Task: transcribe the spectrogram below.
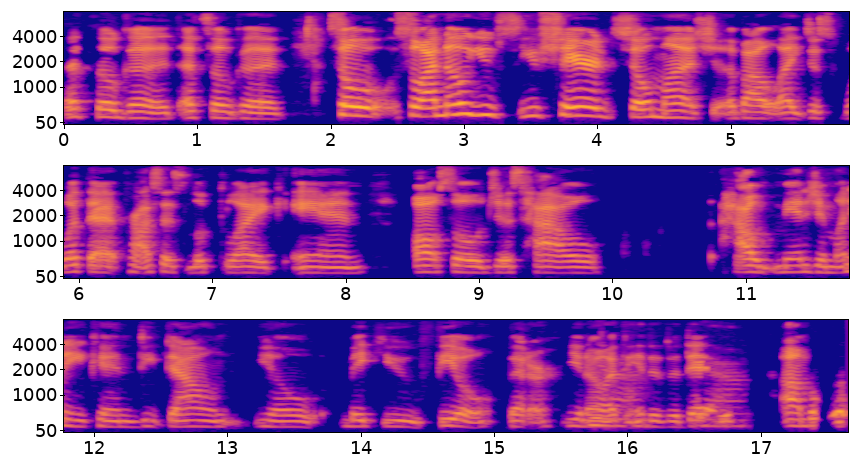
That's so good. That's so good. So so I know you've you shared so much about like just what that process looked like and also just how how managing money can deep down, you know, make you feel better, you know, yeah. at the end of the day. Yeah. Um, but what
